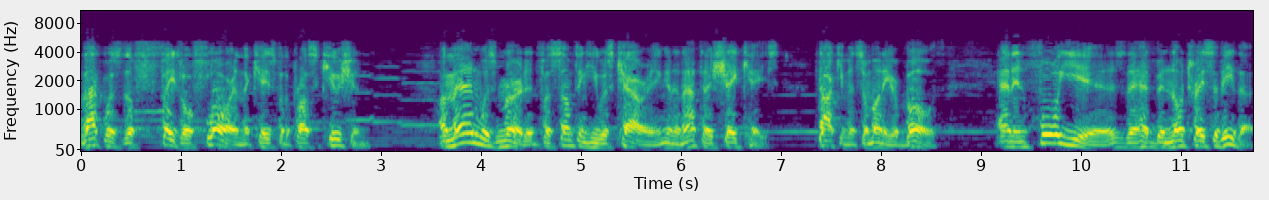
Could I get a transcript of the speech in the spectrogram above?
That was the fatal flaw in the case for the prosecution. A man was murdered for something he was carrying in an attache case, documents or money or both, and in four years there had been no trace of either.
